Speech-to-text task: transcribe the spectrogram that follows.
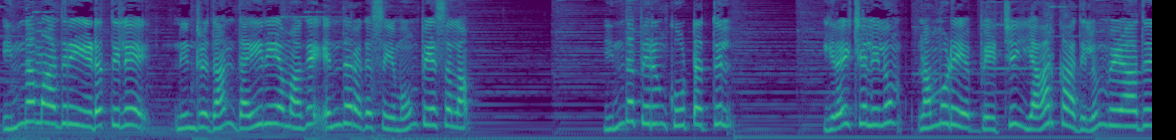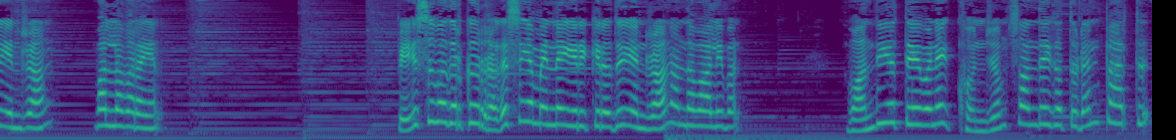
இந்த மாதிரி இடத்திலே நின்றுதான் தைரியமாக எந்த ரகசியமும் பேசலாம். இந்த பெரும் கூட்டத்தில் இறைச்சலிலும் நம்முடைய பேச்சு யார் காதிலும் விழாது என்றான் வல்லவரையன். பேசுவதற்கு ரகசியம் என்ன இருக்கிறது என்றான் அந்த வாலிபன். வந்தியத்தேவனை கொஞ்சம் சந்தேகத்துடன் பார்த்து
